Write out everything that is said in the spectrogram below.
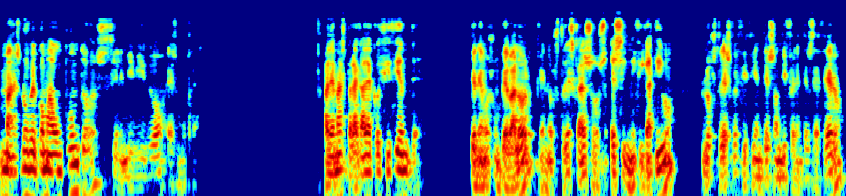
más 9,1 puntos si el individuo es mujer. Además, para cada coeficiente tenemos un p-valor, que en los tres casos es significativo. Los tres coeficientes son diferentes de cero.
